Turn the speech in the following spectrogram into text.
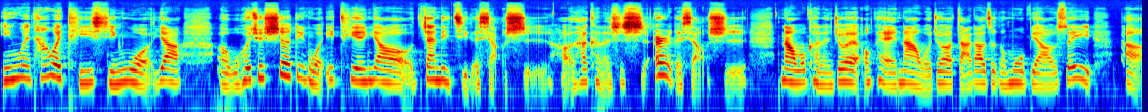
因为它会提醒我要，呃，我会去设定我一天要站立几个小时，好，它可能是十二个小时，那我可能就会 OK，那我就要达到这个目标，所以呃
